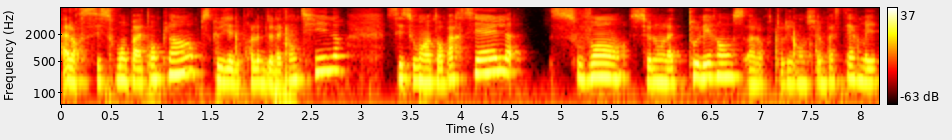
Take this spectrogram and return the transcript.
alors c'est souvent pas à temps plein puisqu'il y a des problèmes de la cantine. C'est souvent un temps partiel. Souvent, selon la tolérance, alors tolérance, j'aime pas ce terme, mais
